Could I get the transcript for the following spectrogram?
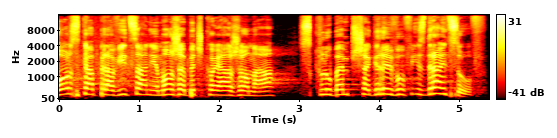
Polska prawica nie może być kojarzona z klubem przegrywów i zdrajców.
